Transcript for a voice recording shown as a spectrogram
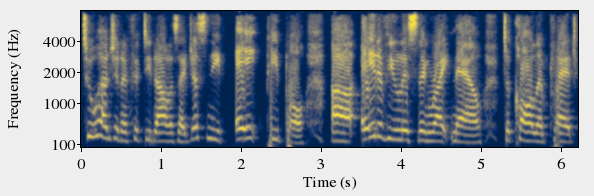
$250. I just need eight people, uh, eight of you listening right now to call and pledge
